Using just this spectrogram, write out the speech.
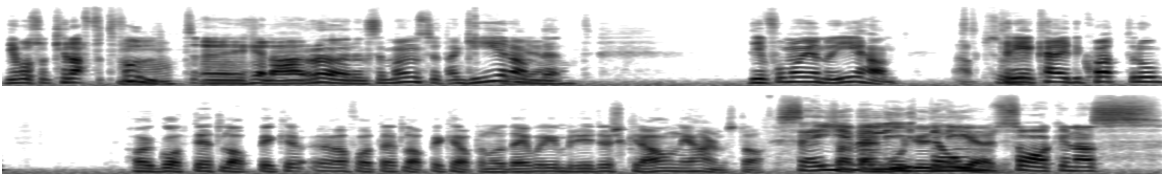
det var så kraftfullt. Mm, Eh, hela rörelsemönstret, agerandet. Det får man ju ändå ge han. Absolut. Tre Kai de Quattro. Har gått ett lopp i, har fått ett lopp i kroppen och det var ju Breeders Crown i Halmstad. Säger väl lite om sakernas...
